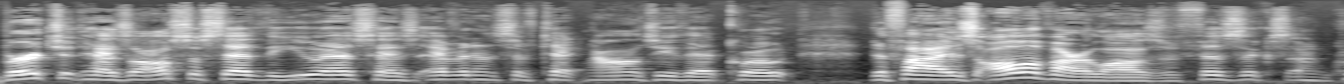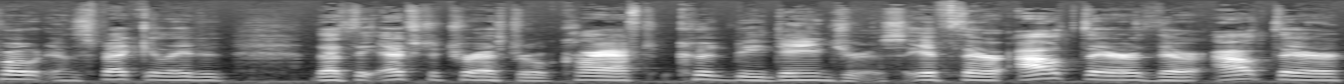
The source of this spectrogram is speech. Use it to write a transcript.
Burchett has also said the U.S. has evidence of technology that, quote, defies all of our laws of physics, unquote, and speculated that the extraterrestrial craft could be dangerous. If they're out there, they're out there,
